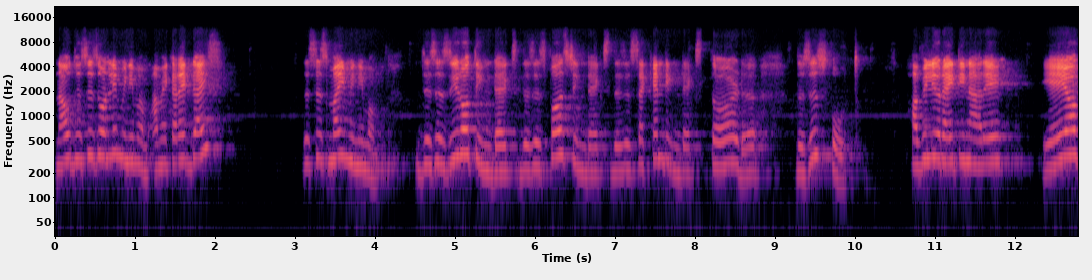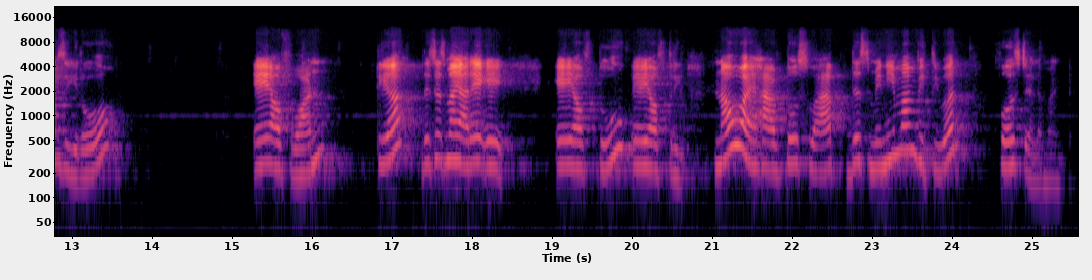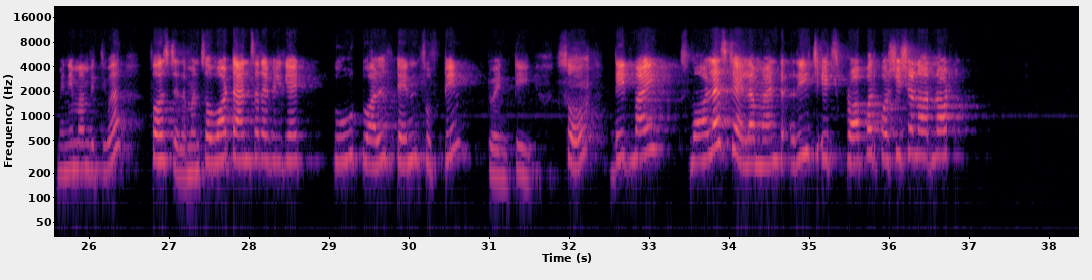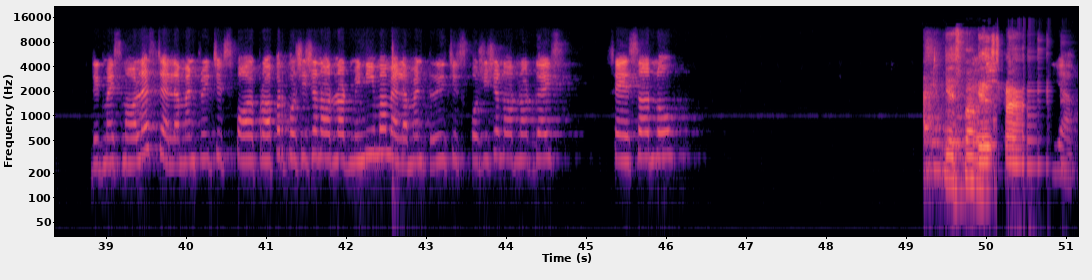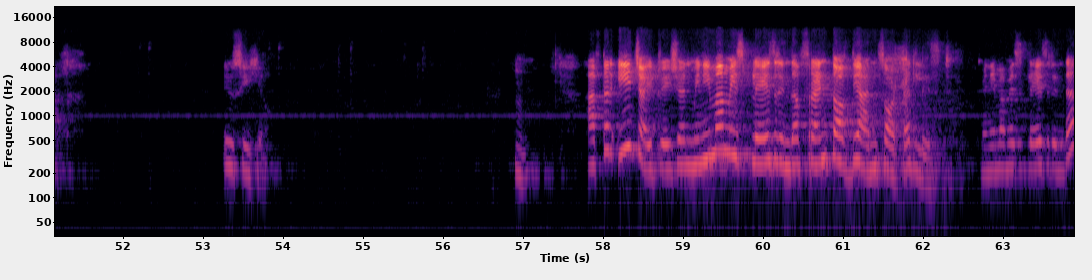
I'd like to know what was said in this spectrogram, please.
Now this is only minimum. Am I correct guys? This is my minimum. This is zeroth index. This is first index. This is second index. Third. This is fourth. How will you write in array? A of 0, A of 1. Clear? This is my array A. A of 2, A of 3. Now I have to swap this minimum with your first element. Minimum with your first element. So what answer I will get? 2, 12, 10, 15, 20. So did my smallest element reach its proper position or not? Did my smallest element reach its proper position or not? Minimum element reach its position or not, guys? Say yes or no. Yes, ma'am. Yes, ma'am. Yeah. You see here. After each iteration, minimum is placed in the front of the unsorted list. Minimum is placed in the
